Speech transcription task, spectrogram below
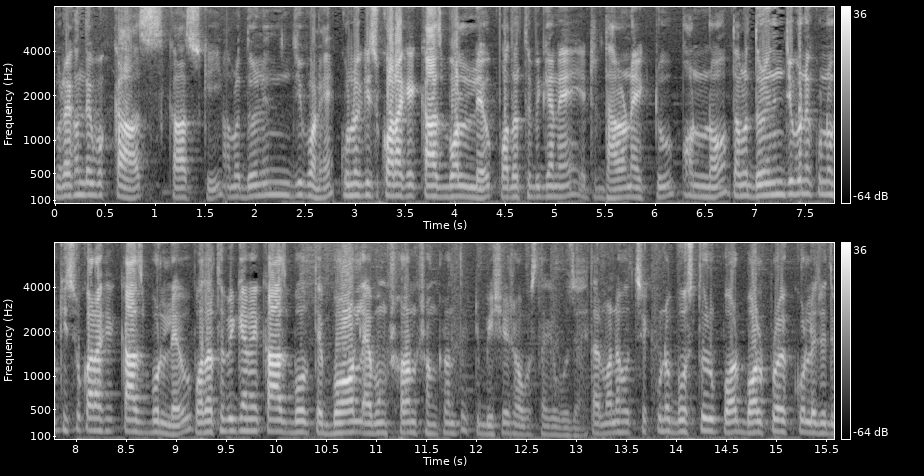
আমরা এখন দেখব কাজ কাজ কি? আমরা দৈনন্দিন জীবনে কোনো কিছু করাকে কাজ বললেও পদার্থবিজ্ঞানে এটার ধারণা একটু অন্য। তো আমরা দৈনন্দিন জীবনে কোনো কিছু করাকে কাজ বললেও পদার্থবিজ্ঞানের কাজ বলতে বল এবং স্মরণ সংক্রান্ত একটি বিশেষ অবস্থাকে বোঝায়। তার মানে হচ্ছে কোনো বস্তুর উপর বল প্রয়োগ করলে যদি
